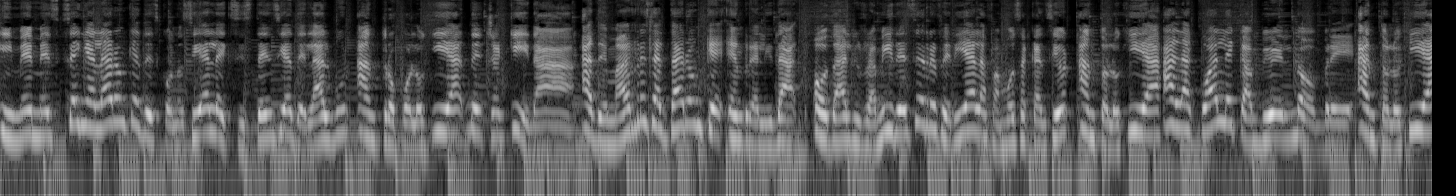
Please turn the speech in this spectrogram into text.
y memes, señalaron que desconocía la existencia del álbum Antropología de Shakira. Además, resaltaron que en realidad Odalis Ramírez se refería a la famosa canción Antología, a la cual le cambió el nombre. Antología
